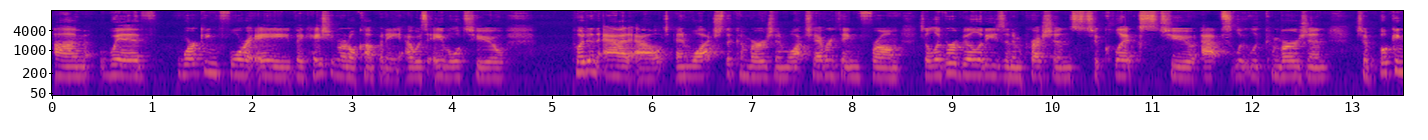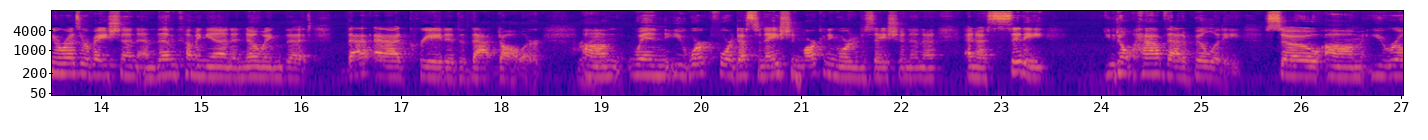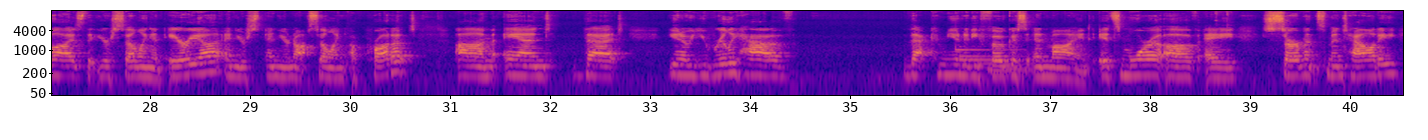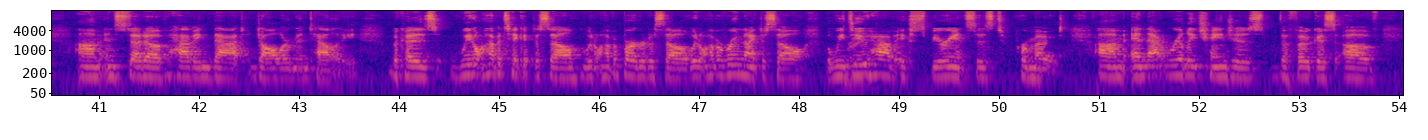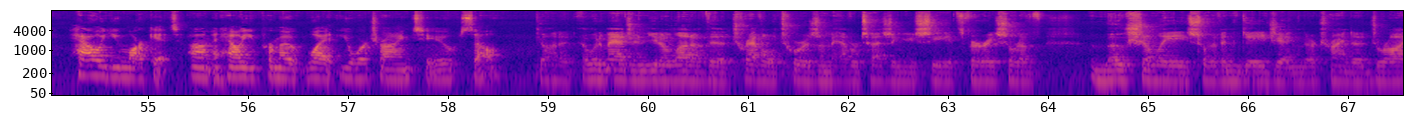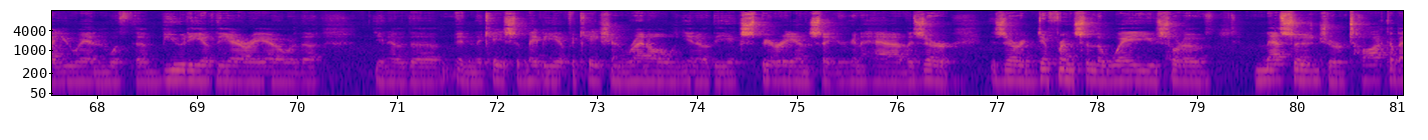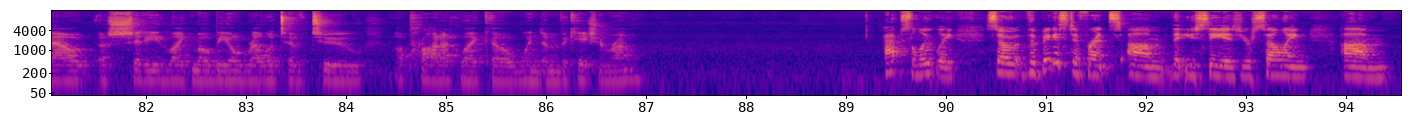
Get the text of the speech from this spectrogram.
Um, with working for a vacation rental company, I was able to put an ad out and watch the conversion, watch everything from deliverabilities and impressions to clicks to absolutely conversion to booking a reservation and them coming in and knowing that that ad created that dollar. Right. Um, when you work for a destination marketing organization in a, in a city, you don't have that ability. So um, you realize that you're selling an area and you're and you're not selling a product, um, and that you know you really have that community focus in mind. It's more of a servant's mentality um, instead of having that dollar mentality because we don't have a ticket to sell, we don't have a burger to sell, we don't have a room night to sell, but we right. do have experiences to promote. Um, and that really changes the focus of how you market um, and how you promote what you're trying to sell. Got it. I would imagine, you know, a lot of the travel tourism advertising you see, it's very sort of emotionally sort of engaging. They're trying to draw you in with the beauty of the area or the, you know, the in the case of maybe a vacation rental, you know, the experience that you're going to have. Is there is there a difference in the way you sort of message or talk about a city like Mobile relative to a product like a Wyndham Vacation Rental? Absolutely. So the biggest difference um, that you see is you're selling um,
